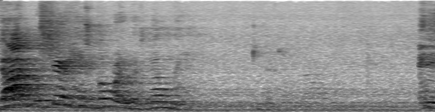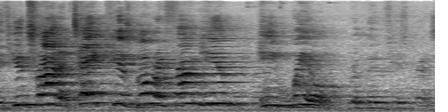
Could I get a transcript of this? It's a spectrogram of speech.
God will share his glory with no man. And if you try to take his glory from him, he will remove his presence.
